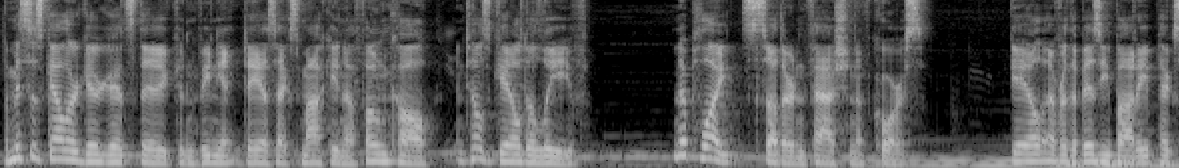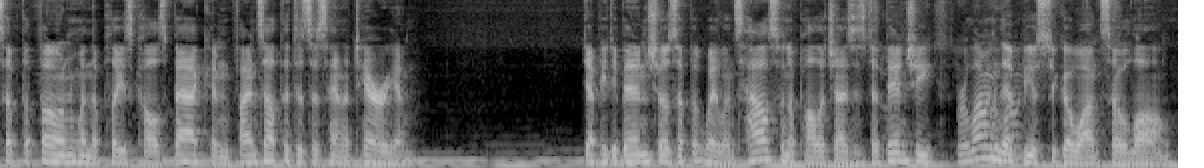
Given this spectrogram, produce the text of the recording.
but Mrs. Gallagher gets the convenient Deus Ex Machina phone call and tells Gail to leave. In a polite southern fashion, of course. Gail, ever the busybody, picks up the phone when the police calls back and finds out that it's a sanitarium. Deputy Ben shows up at Waylon's house and apologizes to Benji for allowing the abuse to go on so long.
